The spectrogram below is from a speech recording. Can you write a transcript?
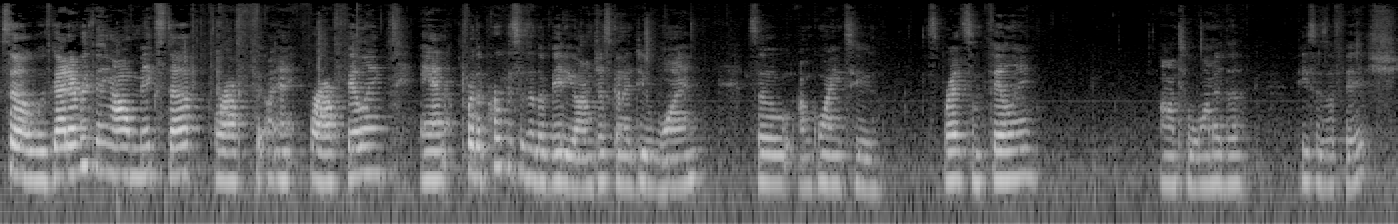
so we've got everything all mixed up for our for our filling, and for the purposes of the video, I'm just going to do one. So I'm going to spread some filling onto one of the pieces of fish.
